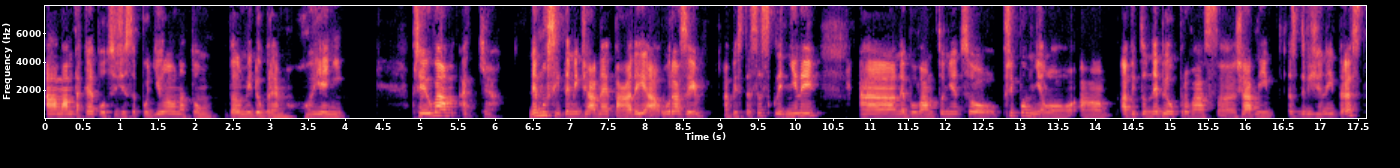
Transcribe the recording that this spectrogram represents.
a mám také pocit, že se podílel na tom velmi dobrém hojení. Přeju vám, ať nemusíte mít žádné pády a úrazy, abyste se sklidnili, a nebo vám to něco připomnělo, a aby to nebyl pro vás žádný zdvížený prst.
